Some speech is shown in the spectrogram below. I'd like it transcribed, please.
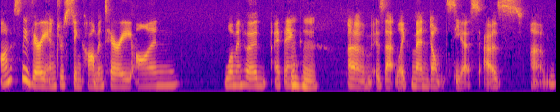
honestly very interesting commentary on womanhood, I think. mhm. Um, is that like men don't see us as um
